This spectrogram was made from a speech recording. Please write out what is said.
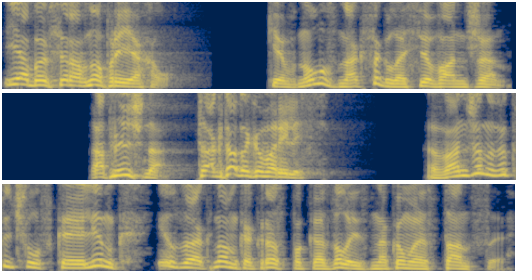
я бы всё равно приехал». Кивнул в знак согласия Ван Джен. «Отлично, тогда договорились». Ван Джен выключил Skylink, и за окном как раз показалась знакомая станция.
